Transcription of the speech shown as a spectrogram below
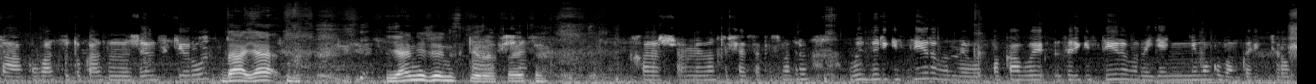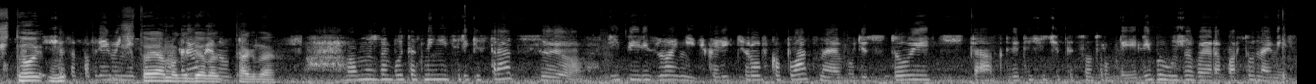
Так, у вас тут указан женский род. Да, я... Я не женский род, Так, поэтому... Хорошо, минуту, сейчас я посмотрю. Вы зарегистрированы, вот пока вы зарегистрированы, я не могу вам корректировку. Что, Сейчас я по времени что я могу делать минуту. тогда? Вам нужно будет отменить регистрацию и перезвонить. Корректировка платная будет стоить так, 2500 рублей. Либо уже в аэропорту на месте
